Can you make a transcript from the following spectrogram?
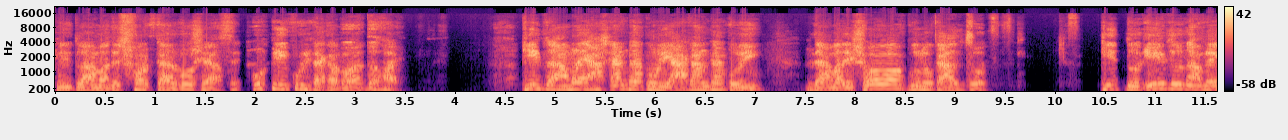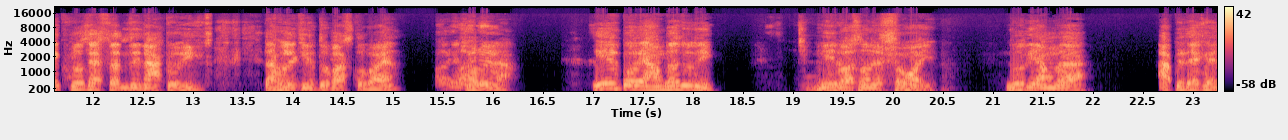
কিন্তু আমাদের সরকার বসে আছে। কোটি কোটি টাকা বরাদ্দ হয়। কিন্তু আমরা আশঙ্কা করি, আকাঙ্ক্ষা করি যে আমাদের সবগুলো কাজ হোক। কিন্তু এর জন্য আমরা একটু চেষ্টা যদি না করি, তাহলে কিন্তু বাস্তবায়ন হবে না এরপরে আমরা যদি নির্বাচনের সময় যদি আমরা, আপনি দেখেন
